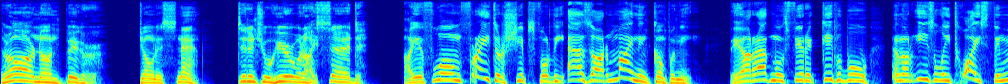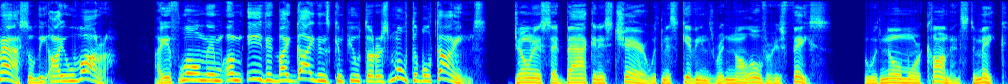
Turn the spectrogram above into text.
There are none bigger, Jonas snapped. Didn't you hear what I said? I have flown freighter ships for the Azar Mining Company. They are atmospheric capable and are easily twice the mass of the Iovara. I have flown them unaided by guidance computers multiple times. Jonas sat back in his chair with misgivings written all over his face, but with no more comments to make.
